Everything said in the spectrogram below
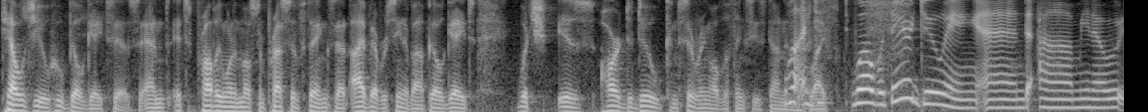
tells you who Bill Gates is, and it's probably one of the most impressive things that I've ever seen about Bill Gates, which is hard to do considering all the things he's done Well, in his life. just well, what they're doing, and um, you know,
